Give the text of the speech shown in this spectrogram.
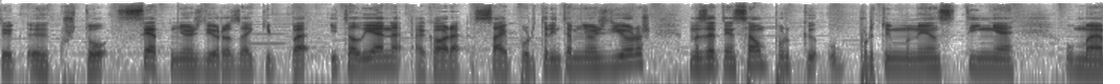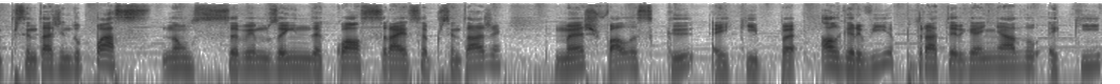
eh, custou 7 milhões de euros à equipa italiana, agora sai por 30 milhões de euros, mas atenção porque o Portimonense tinha uma percentagem do passe, não sabemos ainda qual será essa percentagem, mas fala-se que a equipa Algarvia poderá ter ganhado aqui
